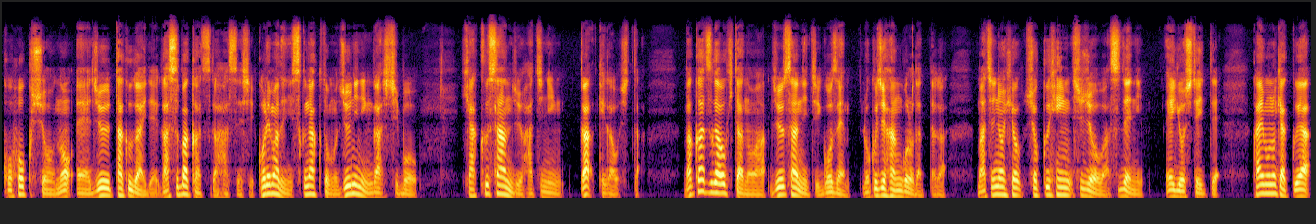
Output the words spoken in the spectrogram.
湖北省の、えー、住宅街でガス爆発が発生しこれまでに少なくとも12人が死亡。138人が怪我をした。爆発が起きたのは13日午前6時半頃だったが町の食品市場はすでに営業していて買い物客や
